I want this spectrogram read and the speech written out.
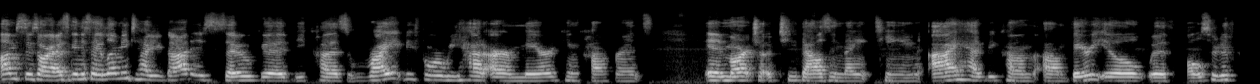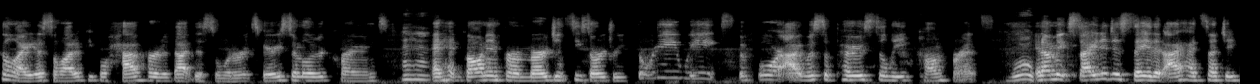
I'm so sorry. I was going to say, let me tell you, God is so good because right before we had our American conference, in March of 2019, I had become um, very ill with ulcerative colitis. A lot of people have heard of that disorder. It's very similar to Crohn's, mm-hmm. and had gone in for emergency surgery three weeks before I was supposed to lead conference. Whoa. And I'm excited to say that I had such a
